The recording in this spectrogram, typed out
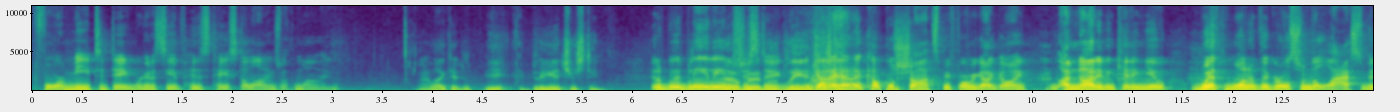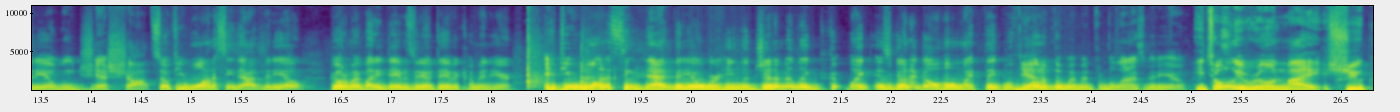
for me to date. We're gonna see if his taste aligns with mine. I like it. It'll be, interesting. It'll be It'll be- interesting. be The guy had a couple shots before we got going. I'm not even kidding you. With one of the girls from the last video we just shot. So if you want to see that video, go to my buddy David's video. David, come in here. If you want to see that video where he legitimately like is gonna go home, I think, with Yeah. one of the women from the last video. He totally ruined my shoot,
